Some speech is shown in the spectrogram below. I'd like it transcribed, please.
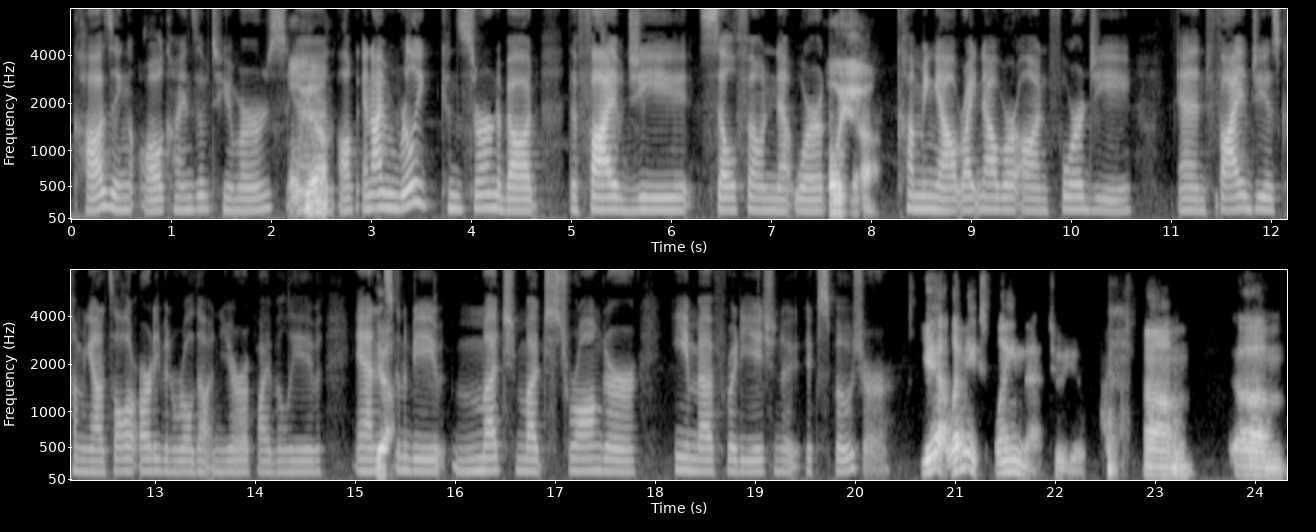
causing all kinds of tumors. Oh, and, yeah. all, and I'm really concerned about the 5G cell phone network oh, yeah. coming out. Right now, we're on 4G. And 5G is coming out. It's all already been rolled out in Europe, I believe. And yeah. it's going to be much, much stronger EMF radiation exposure. Yeah, let me explain that to you. Um, um,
